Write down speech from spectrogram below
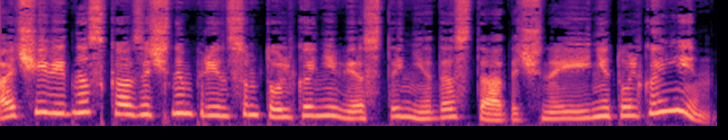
«Очевидно, сказочным принцам только невесты недостаточно, и не только им»,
